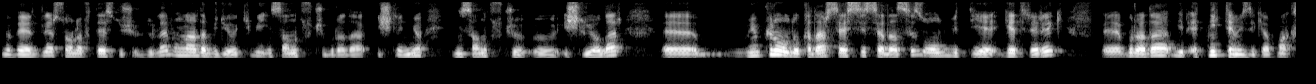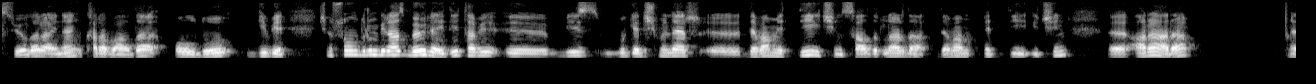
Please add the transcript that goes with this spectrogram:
verdiler. Sonra vites düşürdüler. Onlar da biliyor ki bir insanlık suçu burada işleniyor. İnsanlık suçu e, işliyorlar. E, mümkün olduğu kadar sessiz sedasız oldu bittiye getirerek e, burada bir etnik temizlik yapmak istiyorlar. Aynen Karabağ'da olduğu gibi. Şimdi son durum biraz böyleydi. Tabii e, biz bu gelişmeler e, devam ettiği için, saldırılar da devam ettiği için e, ara ara e,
